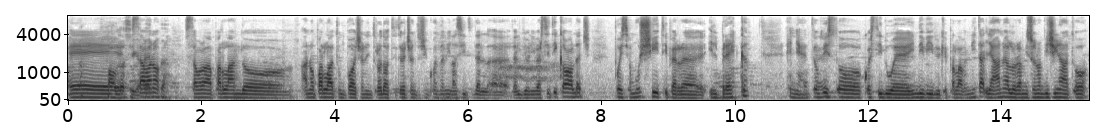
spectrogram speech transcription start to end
E Paolo stavano, sigaretta. Stavano parlando, hanno parlato un po', ci hanno introdotto i 350.000 siti del, del The University College, poi siamo usciti per eh, il break e niente, ho visto questi due individui che parlavano in italiano e allora mi sono avvicinato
